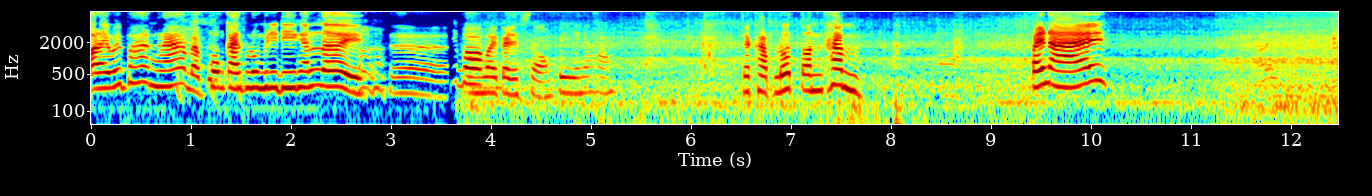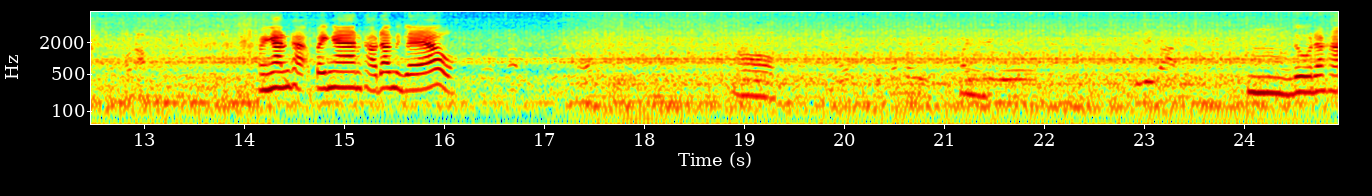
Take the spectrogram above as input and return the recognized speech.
อะไรไว้บ้างนะ แบบโครงการคุณลุงมีดีๆงั้นเลย เออที่บอกวัย82 ปีนะคะ จะขับรถตอนค่ำ ไปไหน ไปงานค่ะ ไปงานขาวดำอีกแล้วอ๋อไปดูดีได้อืมดูนะคะ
